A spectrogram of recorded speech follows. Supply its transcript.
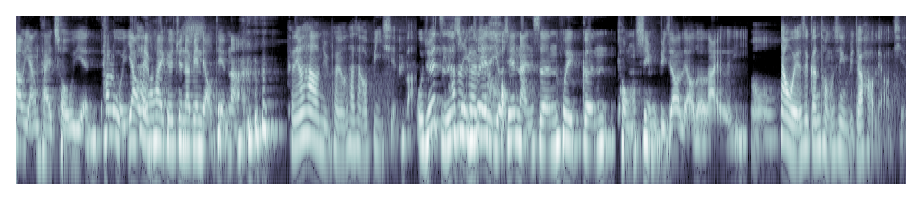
到阳台抽烟，他如果要的话，他也可以去那边聊天呐。可能因为他的女朋友，他想要避嫌吧。我觉得只是纯粹有些男生会跟同性比较聊得来而已。哦，像我也是跟同性比较好聊天。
